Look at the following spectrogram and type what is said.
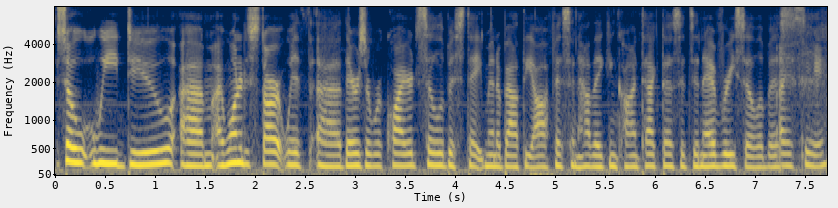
So we do. Um, I wanted to start with uh, there's a required syllabus statement about the office and how they can contact us. It's in every syllabus. I see.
